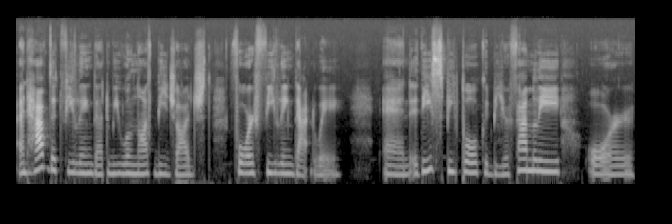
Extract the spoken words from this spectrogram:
and have that feeling that we will not be judged for feeling that way. And these people could be your family or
